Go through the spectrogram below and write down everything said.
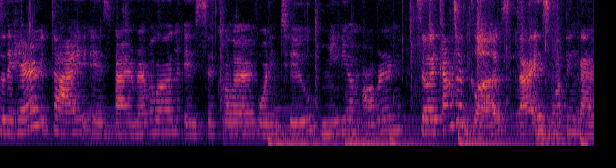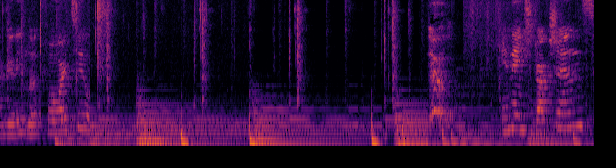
So the hair dye is by Revlon. It's the color 42, medium auburn. So it comes with gloves. That is one thing that I really look forward to. In the instructions,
